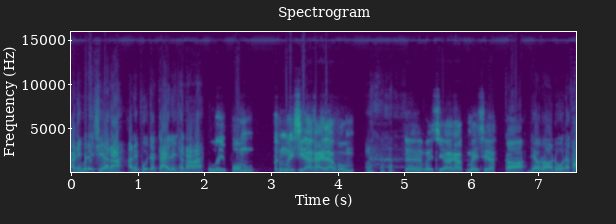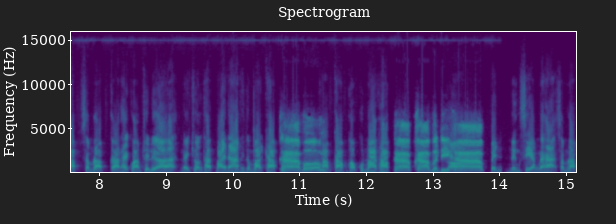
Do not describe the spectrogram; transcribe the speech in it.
อันนี้ไม่ได้เชียร์นะ อันนี้พูดจากใจเลยใช่ไหมอุ้ยผมไม่เชียร์ใครแล้วผม เออไม่เชียร์ครับ ไม่เชียร์ก็เดี๋ยวรอดูนะครับสำหรับการให้ความช่วยเหลือในช่วงถัดไปนะพี่สมบัติครับ ครับผมครับครับขอบคุณมากครับครับครับสวัสดีครับเป็นหนึ่งเสียงนะฮะสำหรับ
